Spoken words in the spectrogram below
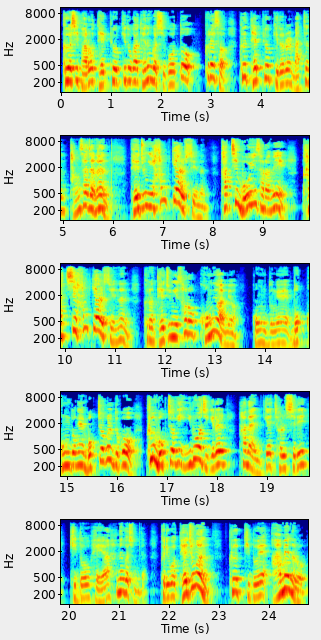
그것이 바로 대표 기도가 되는 것이고 또 그래서 그 대표 기도를 맡은 당사자는 대중이 함께 할 수 있는, 같이 모인 사람이 같이 함께 할 수 있는 그런 대중이 서로 공유하며 공동의, 목, 공동의 목적을 두고 그 목적이 이루어지기를 하나님께 절실히 기도해야 하는 것입니다. 그리고 대중은 그 기도의 아멘으로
